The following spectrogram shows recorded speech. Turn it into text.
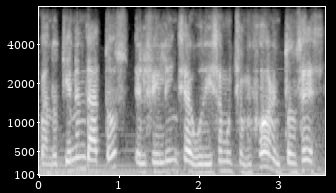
cuando tienen datos, el feeling se agudiza mucho mejor. Entonces,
